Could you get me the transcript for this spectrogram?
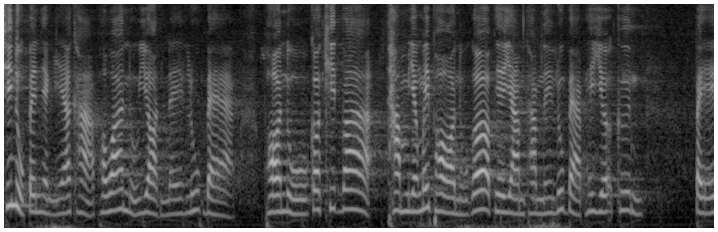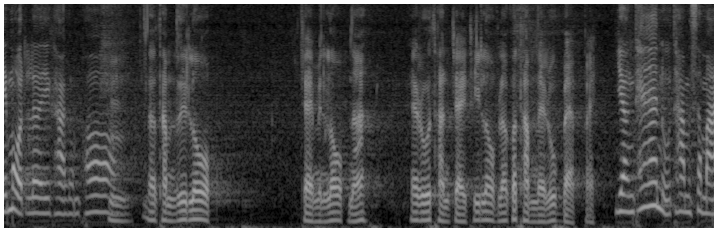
ที่หนูเป็นอย่างนี้ยค่ะ เพราะว่าหนูหย่อนในรูปแบบ พอหนูก็คิดว่าทำยังไม่พอหนูก็พยายามทำในรูปแบบให้เยอะขึ้น เป๋หมดเลยค่ะหลวงพ่อออืมเราทำด้วยโลภ ใจเป็นโลภนะ ให้รู้ทันใจที่โลภแล้วก็ทำในรูปแบบไป อย่างแท้หนูทำสมา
